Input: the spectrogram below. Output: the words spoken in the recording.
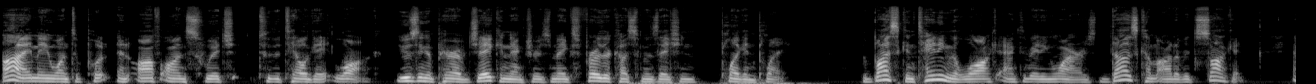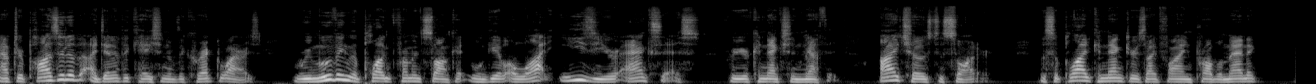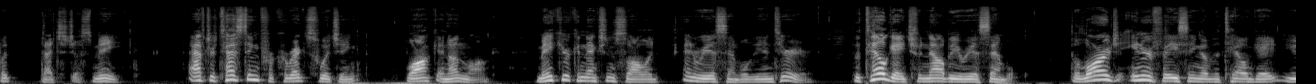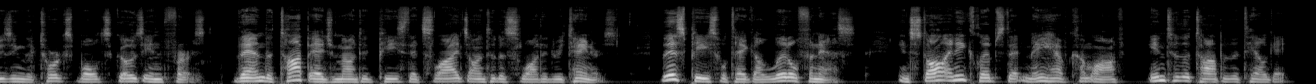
I may want to put an off-on switch to the tailgate lock. Using a pair of J connectors makes further customization plug and play. The bus containing the lock activating wires does come out of its socket. After positive identification of the correct wires, removing the plug from its socket will give a lot easier access for your connection method. I chose to solder. The supplied connectors I find problematic, but that's just me. After testing for correct switching, lock and unlock. Make your connection solid and reassemble the interior. The tailgate should now be reassembled. The large interfacing of the tailgate using the Torx bolts goes in first. Then the top edge mounted piece that slides onto the slotted retainers. This piece will take a little finesse. Install any clips that may have come off into the top of the tailgate.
